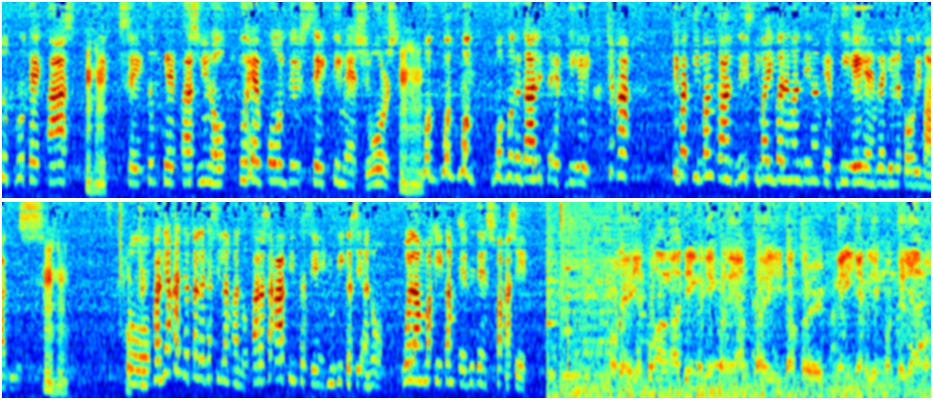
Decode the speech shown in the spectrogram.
to protect us. Mhm. say to keep us, you know, to have all the safety measures. Mhm. Wag, wag, wag, wag magagalit sa FDA. Tsaka, iba't ibang countries, iba-iba naman din ang FDA and regulatory bodies. Mhm. So, Okay. kanya-kanya talaga silang ano. Para sa atin kasi, hindi kasi ano, walang makitang evidence pa kasi. Okay, yan po ang ating naging panayam kay Dr. May Emeline Montellano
